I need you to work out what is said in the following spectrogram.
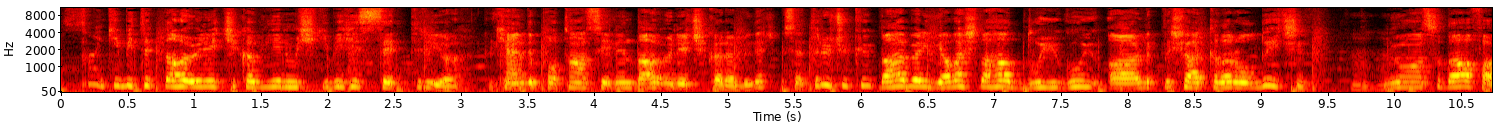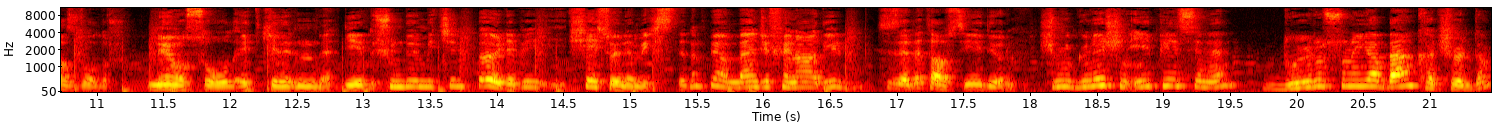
sanki bir tık daha öne çıkabilirmiş gibi hissettiriyor. Kendi potansiyelini daha öne çıkarabilir. Hissettiriyor çünkü daha böyle yavaş daha duygu ağırlıklı şarkılar olduğu için nüansı daha fazla olur. Neo Soul etkilerinde diye düşündüğüm için böyle bir şey söylemek istedim. Yani bence fena değil. Size de tavsiye ediyorum. Şimdi Güneş'in EP'sinin duyurusunu ya ben kaçırdım.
